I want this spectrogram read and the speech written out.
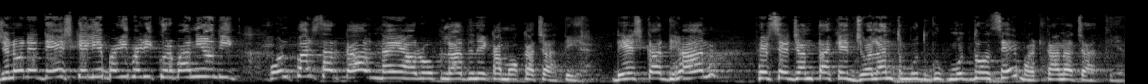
जिन्होंने देश के लिए बड़ी बड़ी कुर्बानियाँ दी, उन पर सरकार नए आरोप लादने का मौका चाहती है। देश का ध्यान फिर से जनता के ज्वलंत मुद्द- मुद्दों से भटकाना चाहती है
